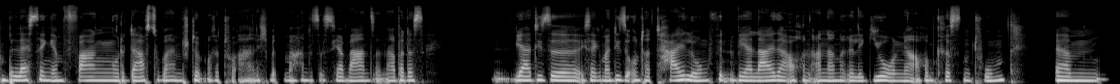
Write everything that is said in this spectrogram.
Blessing empfangen oder darfst du bei einem bestimmten Ritual nicht mitmachen. Das ist ja Wahnsinn. Aber das, ja, diese, ich sage mal, diese Unterteilung finden wir ja leider auch in anderen Religionen, ja, auch im Christentum. Ähm,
